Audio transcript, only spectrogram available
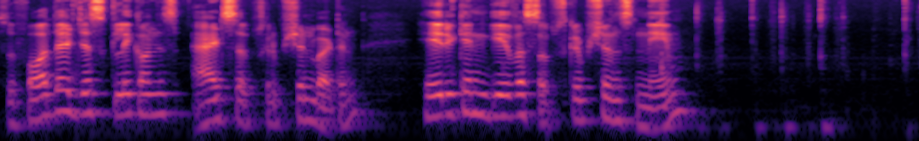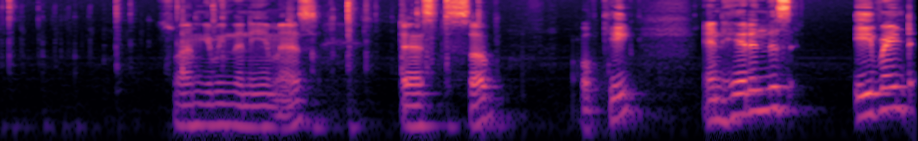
So for that just click on this add subscription button. Here you can give a subscription's name. So I'm giving the name as test sub. Okay. And here in this event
